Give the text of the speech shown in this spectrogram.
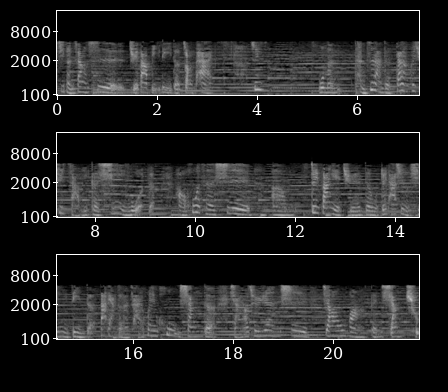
基本上是绝大比例的状态，所以。我们很自然的，当然会去找一个吸引我的，好，或者是嗯，对方也觉得我对他是有吸引力的，那两个人才会互相的想要去认识、交往跟相处。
